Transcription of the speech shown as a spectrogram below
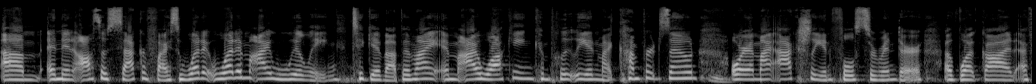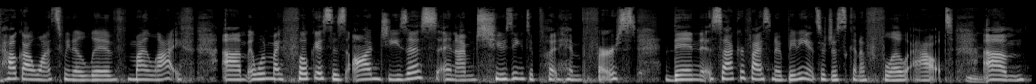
Um, and then also sacrifice. What what am I willing to give up? Am I am I walking completely in my comfort zone, mm. or am I actually in full surrender of what God of how God wants me to live my life? Um, and when my focus is on Jesus and I'm choosing to put Him first, then sacrifice and obedience are just going to flow out. Mm. Um,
